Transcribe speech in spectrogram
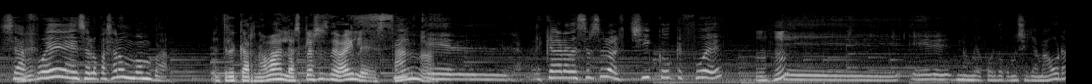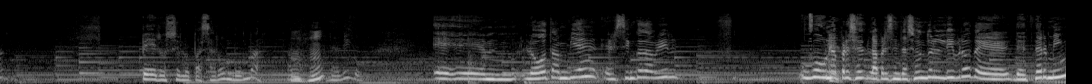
O sea, fue, se lo pasaron bomba. Entre el carnaval, las clases de baile están. ¿no? El- hay que agradecérselo al chico que fue, que él- no me acuerdo cómo se llama ahora, pero se lo pasaron bomba, vamos, ya digo. Eh, luego también, el 5 de abril, hubo una prese- la presentación de un libro de, de Cermin.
